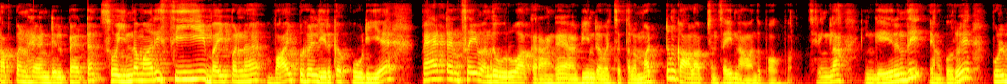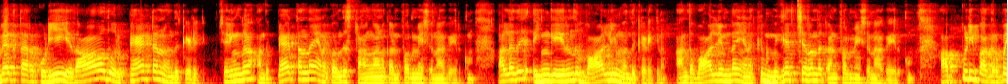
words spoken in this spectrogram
cup and handle pattern so இந்த மாதிரி சிஇ பை பண்ண வாய்ப்புகள் இருக்கக்கூடிய பேட்டன்ஸை வந்து உருவாக்குறாங்க அப்படின்ற பட்சத்தில் மட்டும் கால் ஆப்ஷன் சைடு நான் வந்து போக போகிறேன் சரிங்களா? இங்கே இருந்து எனக்கு ஒரு புல்பேக் தரக்கூடிய ஏதாவது ஒரு பேட்டர்ன் வந்து கிடைக்கும். சரிங்களா? அந்த பேட்டர்ன் தான் எனக்கு வந்து ஸ்ட்ராங்கான கன்ஃபர்மேஷனாக இருக்கும். அல்லது இங்கே இருந்து வால்யூம் வந்து கிடைக்கணும். அந்த வால்யூம் தான் எனக்கு மிகச்சிறந்த கன்ஃபர்மேஷனாக இருக்கும். அப்படி பார்க்குறப்ப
